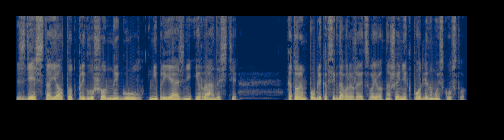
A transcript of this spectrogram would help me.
Здесь стоял тот приглушенный гул неприязни и радости, которым публика всегда выражает свое отношение к подлинному искусству.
